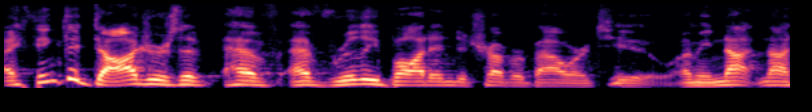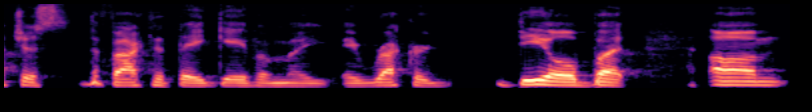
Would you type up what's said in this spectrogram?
I think the Dodgers have, have have really bought into Trevor Bauer too. I mean, not not just the fact that they gave him a, a record deal, but um,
